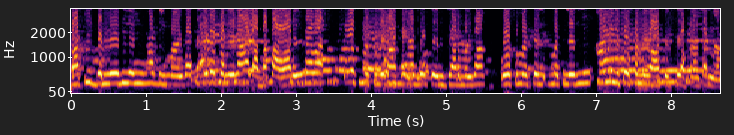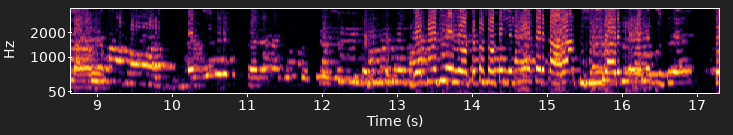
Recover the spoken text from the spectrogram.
ਬਾਕੀ ਗੰਨੇ ਦੀ ਅਸੀਂ ਸਾਡੀ ਮੰਗ ਆ ਕਿ ਜਿਹੜਾ ਗੰਨੇ ਦਾ ਸਾਡਾ ਬਕਾਇਆ ਰਹਿੰਦਾ ਵਾ, ਉਸ ਮਸਲੇ ਵਾਸਤੇ ਸਾਡੀਆਂ ਤਿੰਨ ਚਾਰ ਮੰਗਾਂ, ਉਸ ਮਸਲੇ ਦੀ ਅਣਮਿੱਥੇ ਸਮੇਂ ਵਾਸਤੇ ਅਸੀਂ ਆਪਣਾ ਧਰਨਾ ਲਾਇਆ ਹੋਇਆ। ਦੇਖੋ ਜੀ, ਇਹ ਲੁੱਟ ਖਸੁੱਟ ਜਿਹੜੀਆਂ ਸਰਕਾਰਾਂ ਪਿਛਲੀ ਵਾਰ ਵੀ ਇਹਨਾਂ ਨੇ ਕੀਤੀਆਂ ਸੋ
